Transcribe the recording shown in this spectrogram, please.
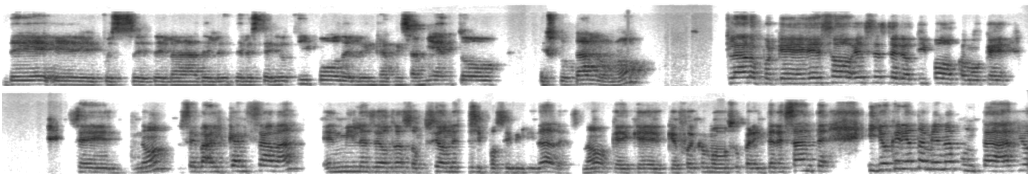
de, eh, pues, eh, de la, del, del estereotipo, del encarnizamiento, explotarlo, ¿no? Claro, porque eso, ese estereotipo como que se, ¿no? se balcanizaba en miles de otras opciones y posibilidades, ¿no? Que, que, fue como súper interesante. Y yo quería también apuntar, yo,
